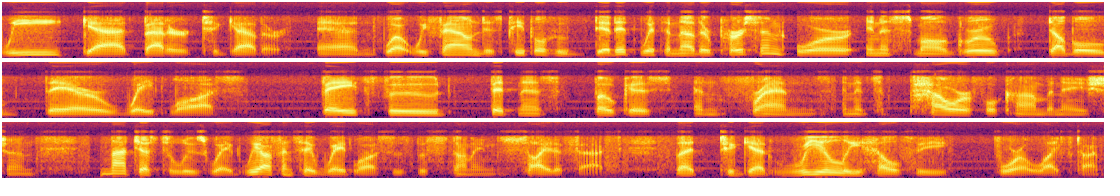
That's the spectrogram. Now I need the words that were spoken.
we get better together. And what we found is people who did it with another person or in a small group doubled their weight loss. Faith, food, fitness, focus, and friends. And it's a powerful combination, not just to lose weight. We often say weight loss is the stunning side effect, but to get really healthy for a lifetime.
